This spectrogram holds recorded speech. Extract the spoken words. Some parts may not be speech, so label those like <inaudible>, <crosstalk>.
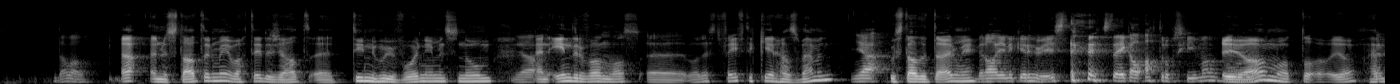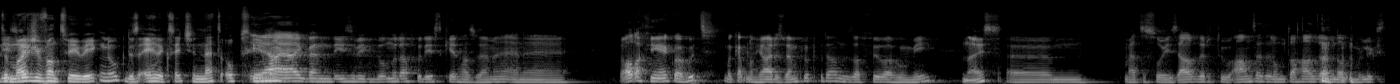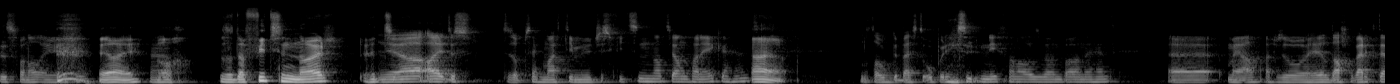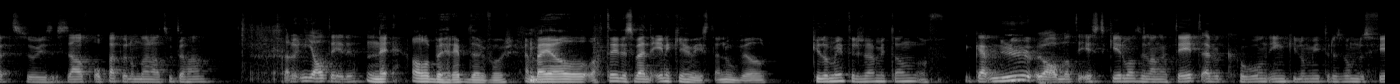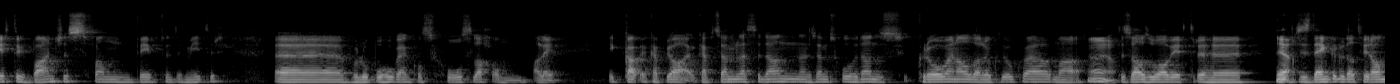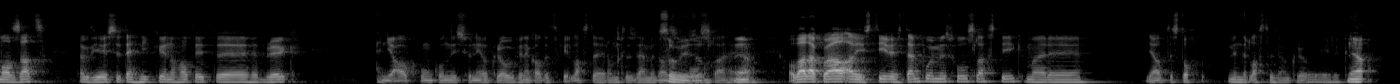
Dat wel. ja, en hoe staat ermee? Wacht, hè. dus je had eh, tien goede voornemens genomen. Ja. En één daarvan was, eh, wat is het, vijftig keer gaan zwemmen? ja, Hoe staat het daarmee? ik ben al één keer geweest. <laughs> ik sta ik al achter op schema. Ja, maar ja. je hebt de marge van twee weken ook, dus eigenlijk zit je net op schema. Ja, ja, ik ben deze week donderdag voor de eerste keer gaan zwemmen. En eh, ja, dat ging eigenlijk wel goed. Maar ik heb nog jaren zwemclub gedaan, dus dat viel wel goed mee. Nice. Ehm, maar het is zo jezelf ertoe aanzetten om te gaan zwemmen dat het <laughs> moeilijkste is van al eigenlijk. Ja, hè. Ja. Zo dat fietsen naar het... Ja, allee, het, is, het is op zeg maar 10 minuutjes fietsen, had Jan van Eycken. Hè. Ah ja. Omdat dat ook de beste openingsuren heeft van alle zwembanen in Gent. Eh, maar ja, als je zo een hele dag gewerkt hebt, zo jezelf oppeppen om daar naartoe te gaan. Dat lukt niet altijd, hè. Nee, alle begrip daarvoor. En ben je al... Wacht, hè, dus ben je één keer geweest. En hoeveel kilometer zwem je dan? Of... Ik heb nu, ja, omdat het de eerste keer was in lange tijd, heb ik gewoon 1 kilometer zwom, dus 40 baantjes van 25 meter. Eh, voorlopig ook enkel schoolslag. Om, allee, ik, heb, ik, heb, ja, ik heb zwemles gedaan en zwemschool gedaan, dus crow en al, dat lukt ook wel. Maar Ah ja. het is wel zo alweer terug Ja. eventjes denken hoe dat weer allemaal zat. Dat ik de juiste technieken nog altijd eh, gebruik. En ja, ook gewoon conditioneel crow vind ik altijd veel lastiger om te zwemmen dan Sowieso, schoolslag. ja. Hoewel dat ik wel allee, stevig tempo in mijn schoolslag steek, maar ja, het is toch minder lastig dan crow eigenlijk. Ja.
